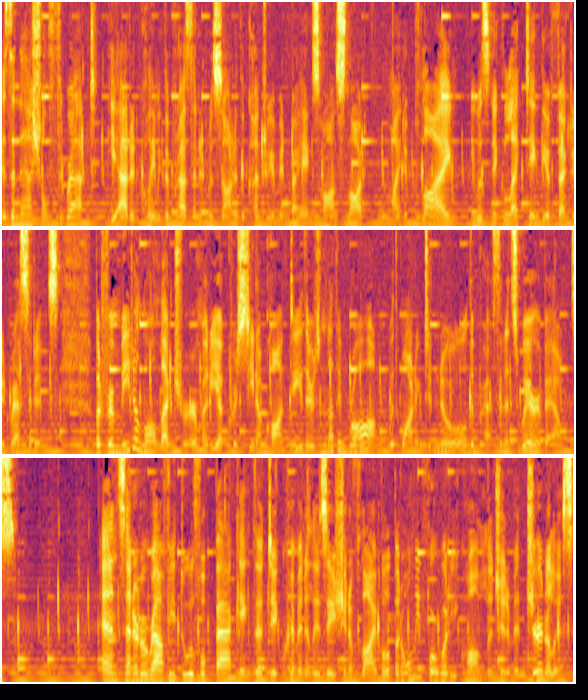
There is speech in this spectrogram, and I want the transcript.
is a national threat. He added, claiming the president was not in the country amid Paeng's onslaught might imply he was neglecting the affected residents. But for media law lecturer Maria Cristina Conti, there's nothing wrong with wanting to know the president's whereabouts and Senator Raffy Tulfo backing the decriminalization of libel, but only for what he called legitimate journalists.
